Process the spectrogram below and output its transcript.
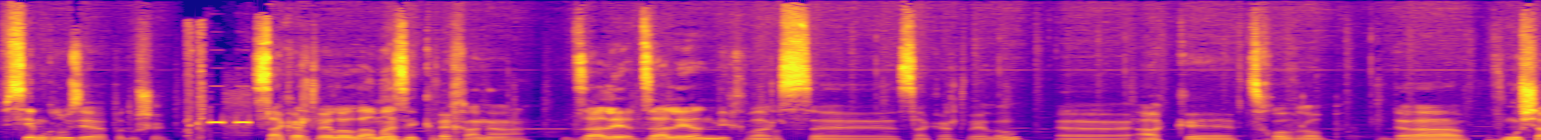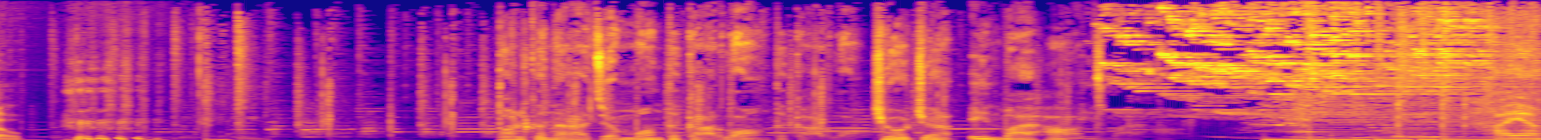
Всем Грузия по душе. Сакартвело ламазик вехана. ძალიან მიხვარს საქართველო აქ ვცხოვრობ და ვმუშაობ Только на радио Монте-Карло. Монте-Карло. Georgia in my heart. I am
